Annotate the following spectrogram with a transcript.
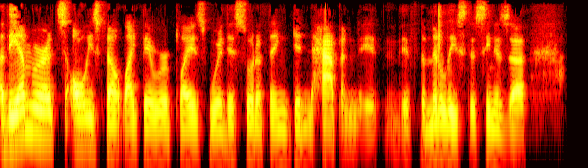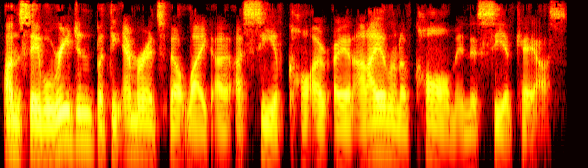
uh, the Emirates always felt like they were a place where this sort of thing didn't happen. It, if the Middle East is seen as a unstable region, but the Emirates felt like a, a sea of cal- an island of calm in this sea of chaos.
